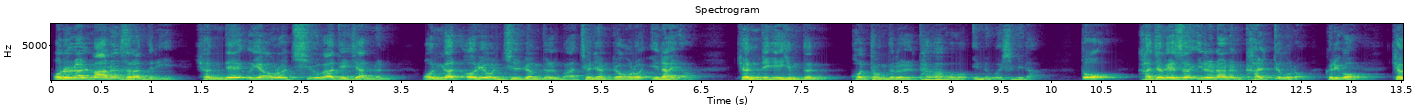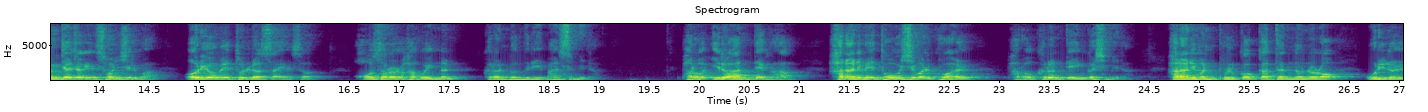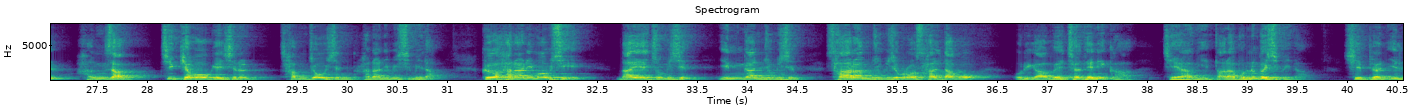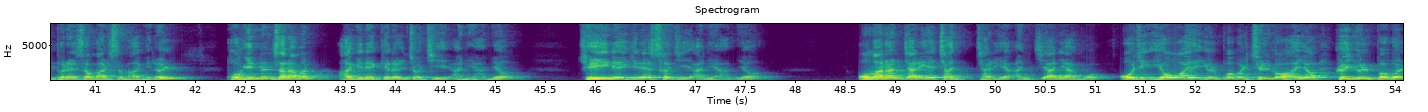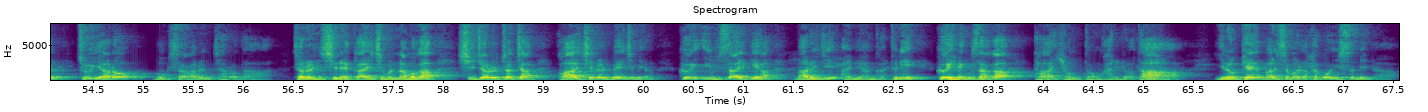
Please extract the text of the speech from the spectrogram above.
오늘날 많은 사람들이 현대 의학으로 치유가 되지 않는 온갖 어려운 질병들과 전염병으로 인하여 견디기 힘든 고통들을 당하고 있는 것입니다. 또 가정에서 일어나는 갈등으로 그리고 경제적인 손실과 어려움에 둘러싸여서 호소를 하고 있는 그런 분들이 많습니다. 바로 이러한 때가 하나님의 도우심을 구할 바로 그런 때인 것입니다. 하나님은 불꽃 같은 눈으로 우리를 항상 지켜보고 계시는 참 좋으신 하나님이십니다. 그 하나님 없이 나의 중심, 인간 중심, 사람 중심으로 살다고 우리가 외쳐대니까 재앙이 따라 붙는 것입니다. 시편 1편에서 말씀하기를 복 있는 사람은 악인의 길을 쫓지 아니하며 죄인의 길에 서지 아니하며 오만한 자리에 잔- 자리에 앉지 아니하고 오직 여호와의 율법을 즐거워하여 그 율법을 주야로 묵상하는 자로다. 저는 시냇가에 심은 나무가 시절을 쫓아 과실을 맺으며 그 잎사귀가 마르지 아니한 같으니 그 행사가 다 형통하리로다. 이렇게 말씀을 하고 있습니다.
